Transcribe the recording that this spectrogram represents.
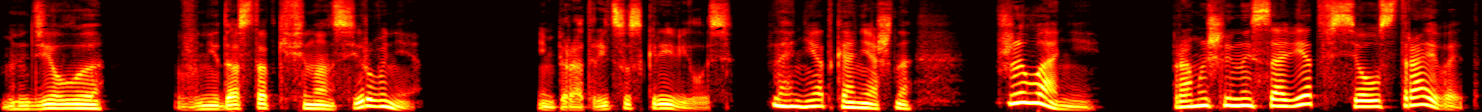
Дело в недостатке финансирования? Императрица скривилась. Да нет, конечно. В желании. Промышленный совет все устраивает.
